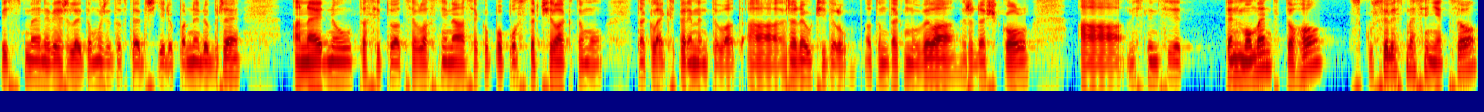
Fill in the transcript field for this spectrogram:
bychom nevěřili tomu, že to v té třídě dopadne dobře a najednou ta situace vlastně nás jako popostrčila k tomu takhle experimentovat. A řada učitelů o tom tak mluvila, řada škol. A myslím si, že ten moment toho, zkusili jsme si něco,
